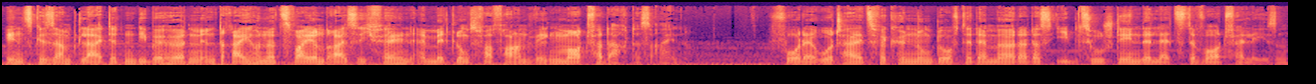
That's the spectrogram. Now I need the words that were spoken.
Insgesamt leiteten die Behörden in 332 Fällen Ermittlungsverfahren wegen Mordverdachtes ein. Vor der Urteilsverkündung durfte der Mörder das ihm zustehende letzte Wort verlesen.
